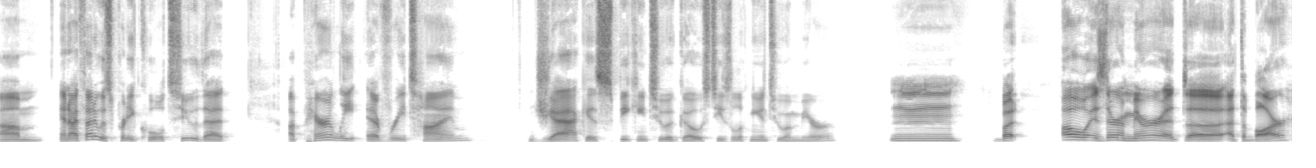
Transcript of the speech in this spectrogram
um and i thought it was pretty cool too that apparently every time jack is speaking to a ghost he's looking into a mirror mm, but oh, is there a mirror at uh, at the bar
